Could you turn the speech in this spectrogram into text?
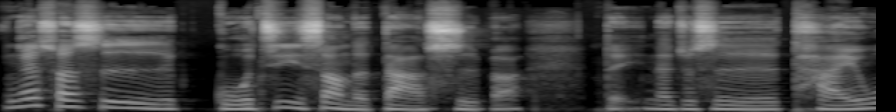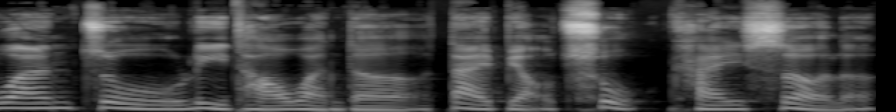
应该算是国际上的大事吧。对，那就是台湾驻立陶宛的代表处开设了。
